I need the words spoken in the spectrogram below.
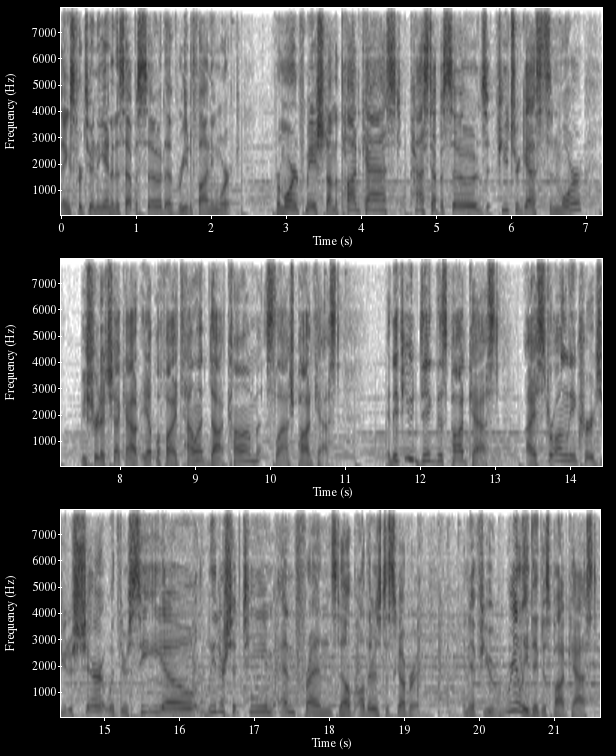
Thanks for tuning in to this episode of Redefining Work. For more information on the podcast, past episodes, future guests, and more, be sure to check out amplifytalent.com slash podcast. And if you dig this podcast, I strongly encourage you to share it with your CEO, leadership team, and friends to help others discover it. And if you really dig this podcast,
